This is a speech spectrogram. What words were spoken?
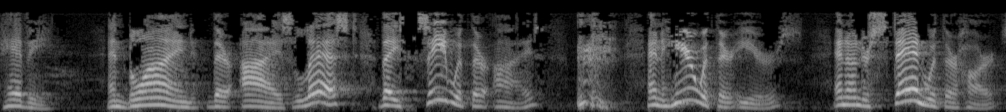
heavy, and blind their eyes, lest they see with their eyes and hear with their ears and understand with their hearts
